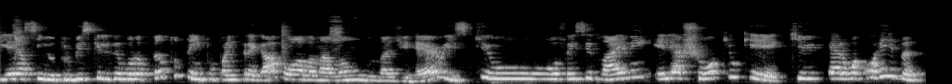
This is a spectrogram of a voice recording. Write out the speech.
e aí assim, o Trubisky ele demorou tanto tempo pra entregar a bola na mão do Najee Harris que o offensive lineman, ele achou que o quê? Que era uma corrida.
